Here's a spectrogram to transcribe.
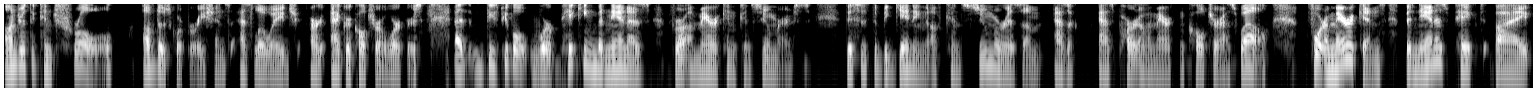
under the control of those corporations as low wage or agricultural workers. Uh, these people were picking bananas for American consumers. This is the beginning of consumerism as a as part of American culture as well. For Americans, bananas picked by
